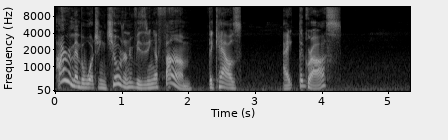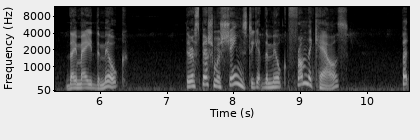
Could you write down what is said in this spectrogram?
I remember watching children visiting a farm. The cows ate the grass. They made the milk. There are special machines to get the milk from the cows. But,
